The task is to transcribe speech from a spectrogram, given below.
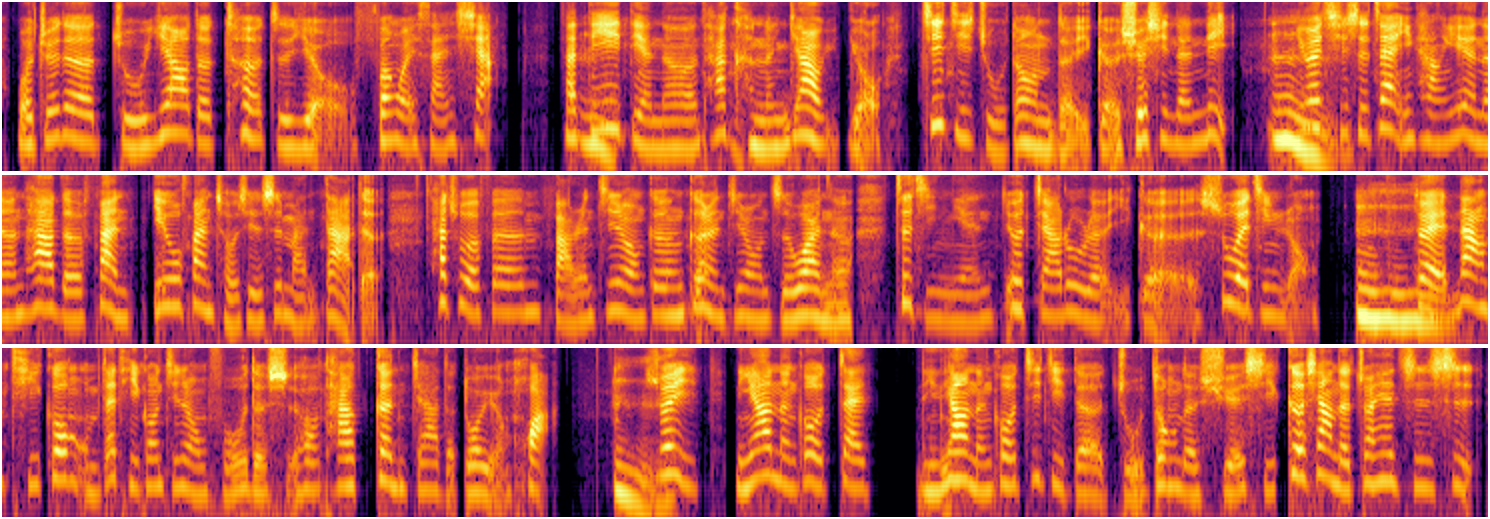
我觉得主要的特质有分为三项。那第一点呢，他可能要有积极主动的一个学习能力，嗯，因为其实，在银行业呢，它的范业务范畴其实是蛮大的。它除了分法人金融跟个人金融之外呢，这几年又加入了一个数位金融，嗯，对，让提供我们在提供金融服务的时候，它更加的多元化，嗯，所以你要能够在你要能够积极的主动的学习各项的专业知识。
